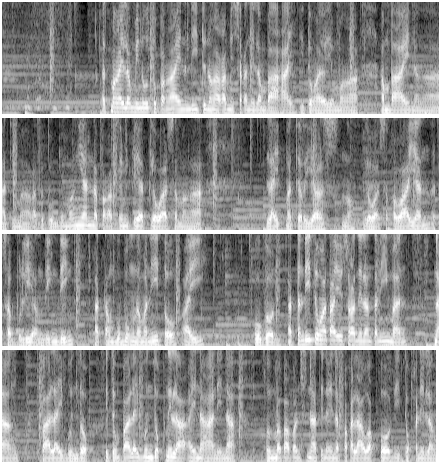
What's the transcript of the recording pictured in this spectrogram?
At mga ilang minuto pa nga ay nandito na nga kami sa kanilang bahay. Ito nga yung mga ang bahay ng ating mga katutubong mangyan. Napakasimple at gawa sa mga light materials, no? Gawa sa kawayan at sa buli ang dingding. At ang bubong naman nito ay hugon. At nandito nga tayo sa kanilang taniman ng palay bundok. Itong palay bundok nila ay naani na. Kung mapapansin natin ay napakalawak po itong kanilang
